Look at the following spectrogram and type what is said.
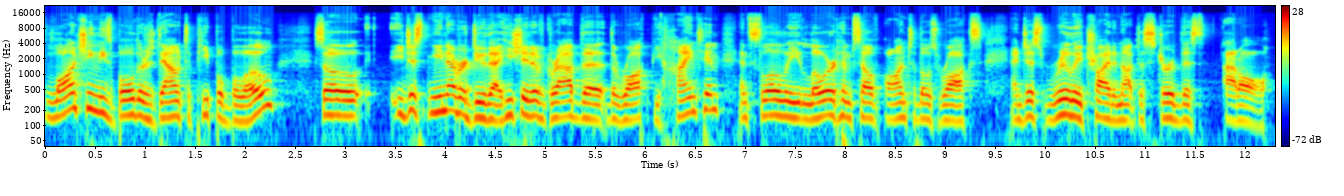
launching these boulders down to people below. So you just you never do that. He should have grabbed the the rock behind him and slowly lowered himself onto those rocks and just really try to not disturb this at all.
